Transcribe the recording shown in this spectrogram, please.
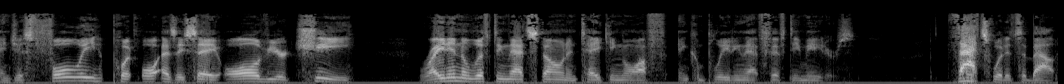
and just fully put all, as they say, all of your chi right into lifting that stone and taking off and completing that 50 meters. That's what it's about.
